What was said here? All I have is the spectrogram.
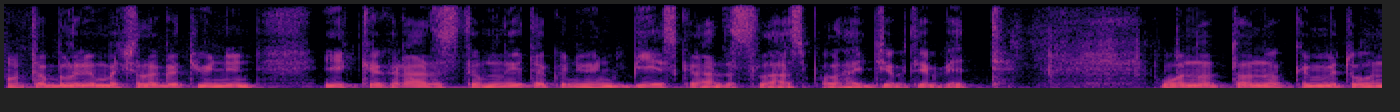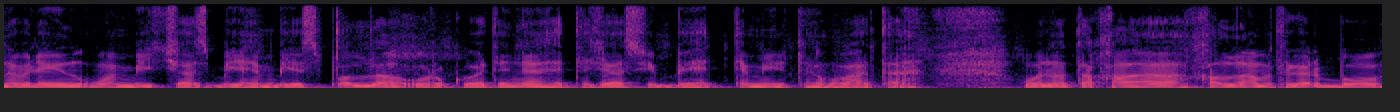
Ота былыгын бачылага түйінін 2 градус тымны да күнігін 5 градус лас бола хаджыбыты бит. Оннотон күммү туһуна билеген 11 час биһен бес болла, уркуатына хетте час үббе хетте минутын хуата. Оннотон халламытыгар бу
